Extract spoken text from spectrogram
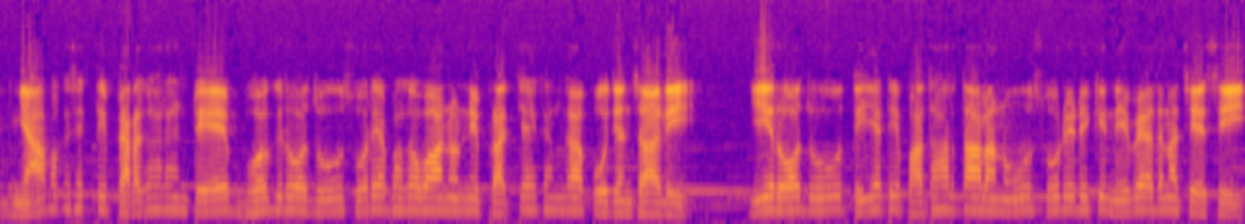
జ్ఞాపక శక్తి పెరగాలంటే భోగి రోజు సూర్యభగవాను ప్రత్యేకంగా పూజించాలి. ఈరోజు తీయటి పదార్థాలను సూర్యుడికి నివేదన చేసి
